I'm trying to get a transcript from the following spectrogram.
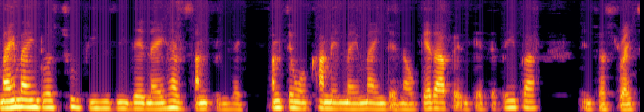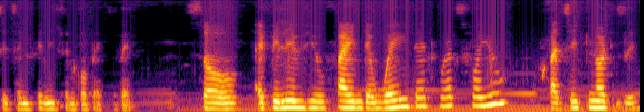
my mind was too busy, then I have something like something will come in my mind and I'll get up and get the paper and just write it and finish and go back to bed. So I believe you find a way that works for you, but it's not easy.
